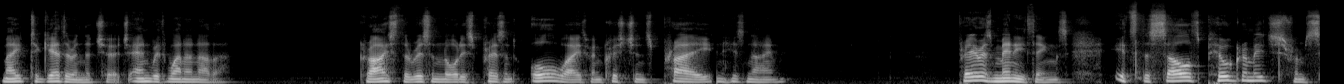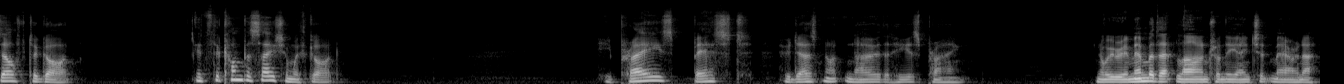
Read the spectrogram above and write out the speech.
made together in the church and with one another. Christ, the risen Lord, is present always when Christians pray in his name. Prayer is many things. It's the soul's pilgrimage from self to God. It's the conversation with God. He prays best who does not know that he is praying. And we remember that line from the ancient mariner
